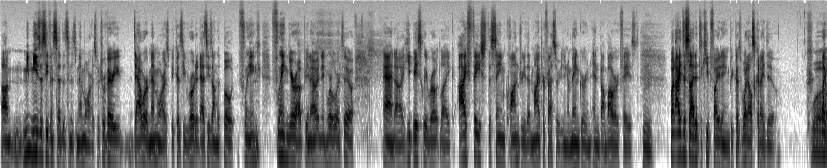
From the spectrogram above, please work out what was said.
um, Mises even said this in his memoirs, which were very dour memoirs because he wrote it as he's on the boat fleeing fleeing Europe, you know, in, in World War II. And uh, he basically wrote like, I faced the same quandary that my professors, you know, Menger and, and faced, but I decided to keep fighting because what else could I do? Whoa. Like,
